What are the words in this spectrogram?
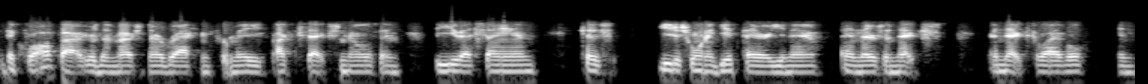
the qualifiers are the most nerve wracking for me, like sectionals and the USAM, because you just want to get there, you know, and there's a next a next level, and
